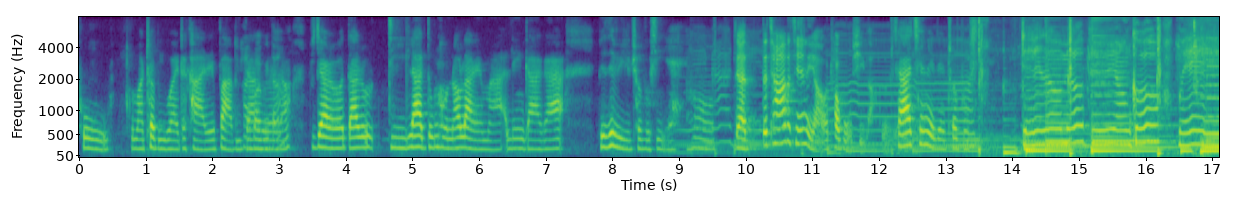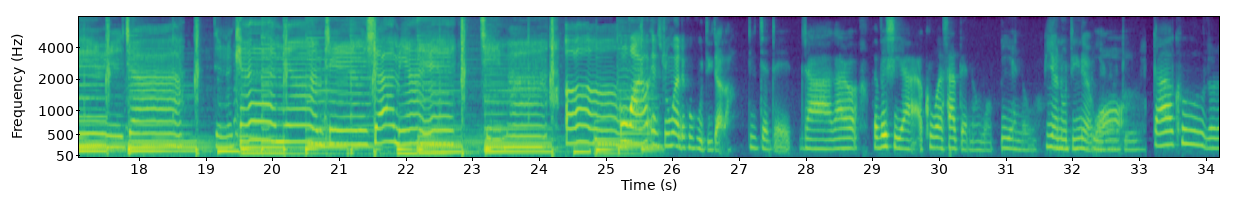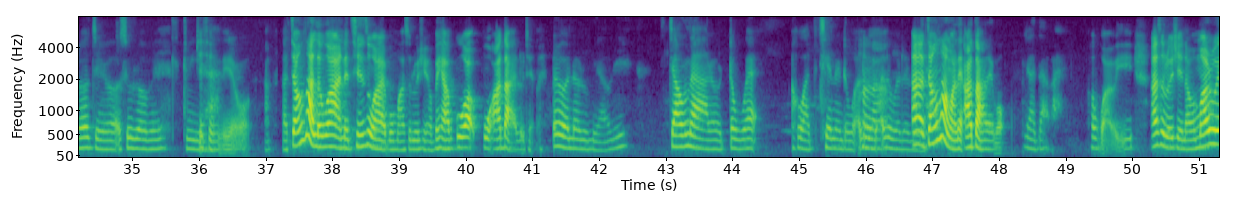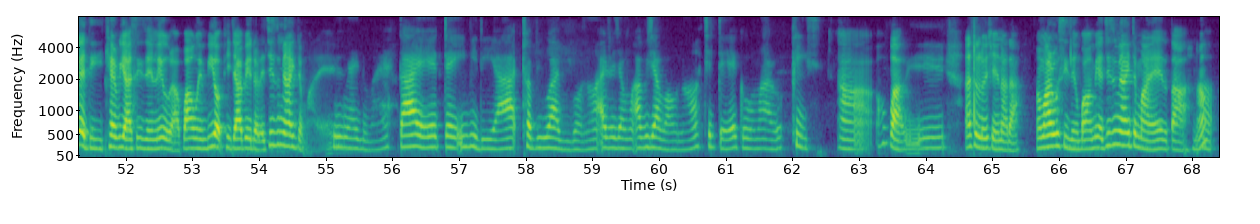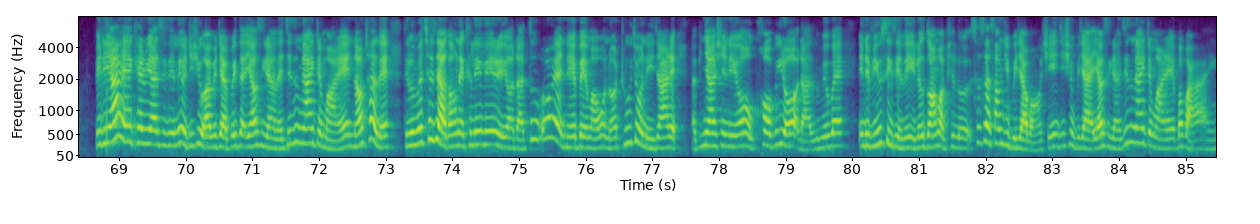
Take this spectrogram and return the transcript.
ဟိုဟိုမှာထွက်ပြီးသွားတဲ့တခါလေးပါပြီးသားပဲနော်ပြီးကြတော့ဒါတို့ဒီလသုံးဖို့နောက်လာထဲမှာအလင်ကာက visit video ထွက်ဖို့ရှိတယ်။ဟုတ်။ဒါတခြားတချင်းတွေရောထွက်ဖို့ရှိလား။ရှားချင်းနေတဲ့ထွက်ဖို့ရှိတယ် မျိုးမှတစ်ခုခုတီးကြလားတီးတက်တယ်ဒါကတော့ဘဘရှိကအခုမှစတင်တော့ပေါ့ပီယန်နိုပီယန်နိုတီးနေပီယန်ပေါ့နိုတီးဒါအခုလောလောဆယ်တော့အဆူတော့ပဲတွေ့ရဖြစ်စင်သေးတယ်ပေါ့အကျောင်းစာလုံးဝရတဲ့ချင်းဆိုရတဲ့ပုံမှာဆိုလို့ရှိရင်ဘယ်ဟာကိုကပိုအားတာရလို့ထင်လဲအဲ့လိုလုပ်လို့မရဘူးလေကျောင်းသားကတော့တဝက်ဟိုကတချင်းနဲ့တဝက်အဲ့လိုအဲ့လိုပဲလုပ်အဲအကျောင်းစာမှာလည်းအားတာတယ်ပေါ့ရတာပါဟုတ်ပါပြီအဲဆိုလို့ရှိရင်တော့မမတို့ရဲ့ဒီ career season လေးကိုတော့ပါဝင်ပြီးတော့ဖြည့်ချပေးတော့လေကျေးဇူးများကြီးတင်ပါတယ် ဒီမိုင်းဒီမိုင်းဒါရဲ့တိတ် EVD ကထွက်ပြီးသွားပြီပေါ့နော်အဲ့ဒါကြောင့်မို့အပိကြပါအောင်နော်ချစ်တယ်ကိုမတို့ peace အာဟုတ်ပါပြီအဲဆိုလို့ရှိရင်တော့ဒါမမတို့ season ပါဝင်ပြီးတော့ကျေးဇူးများကြီးတင်ပါတယ်တသားနော် ဗီဒီယိုရဲ့ career season လေးကိုကြည့်ရှုအားပေးကြပရိသတ်အရောက်စီတိုင်းလည်းကျေးဇူးအများကြီးတင်ပါတယ်။နောက်ထပ်လည်းဒီလိုမျိုးချစ်စရာကောင်းတဲ့ကလေးလေးတွေရောဒါသူတို့ရဲ့နယ်ပယ်မှာပေါ့နော်ထူးချွန်နေကြတဲ့ပညာရှင်တွေရောခေါ်ပြီးတော့ဒါလိုမျိုးပဲ interview season လေးတွေလုပ်သွားမှာဖြစ်လို့ဆက်ဆက်စောင့်ကြည့်ပေးကြပါအောင်ရှင်။ကြည့်ရှုပေးကြတဲ့အရောက်စီတိုင်းကျေးဇူးအများကြီးတင်ပါတယ်။ Bye bye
